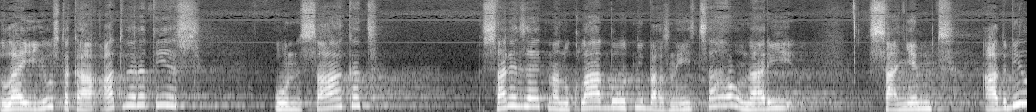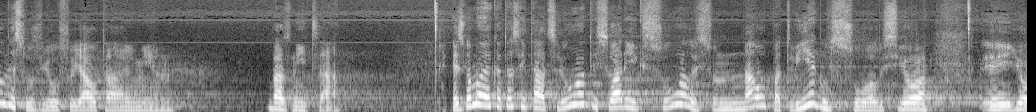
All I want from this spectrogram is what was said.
lai jūs tā kā atveraties un sākat saredzēt manu klātbūtni baznīcā un arī saņemt atbildes uz jūsu jautājumiem baznīcā. Es domāju, ka tas ir ļoti svarīgs solis un nav pat viegls solis, jo, jo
